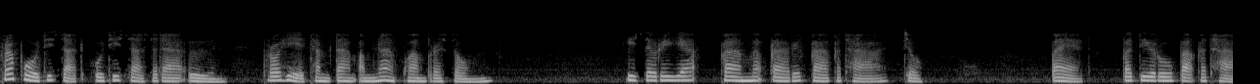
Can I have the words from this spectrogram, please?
พระโพธิสัตว์อุทิศาสดาอื่น เพราะเหตุทำตามอำนาจความประสงค์ อิสริยะกามการิกากถาจบ 8. ปฏิรูปกถา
